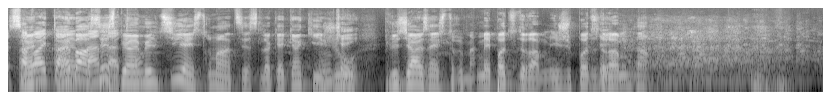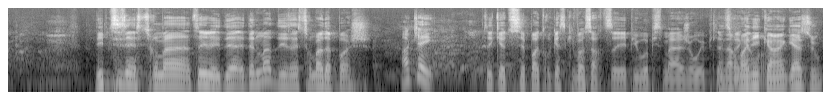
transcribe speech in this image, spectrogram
ça va être un, band bassiste puis un multi-instrumentiste. là, Quelqu'un qui Ok. joue plusieurs instruments. Mais pas du drum. Il joue pas du drum. Non. Des petits instruments, tu sais, tellement des instruments de poche. OK. Sais, que tu sais pas trop qu'est-ce qui va sortir, puis whoop, il se met à jouer. Puis là, Une tu fais harmonica, comme- un gazou.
